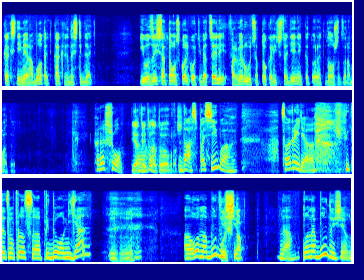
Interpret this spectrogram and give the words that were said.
как с ними работать, как их достигать. И вот зависит от того, сколько у тебя целей, формируется то количество денег, которое ты должен зарабатывать. Хорошо. Я А, ответил на твой вопрос? Да, спасибо. Смотрите, этот вопрос а, придумал не я, а он на Твой будущее. штаб. Да, он на будущем.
